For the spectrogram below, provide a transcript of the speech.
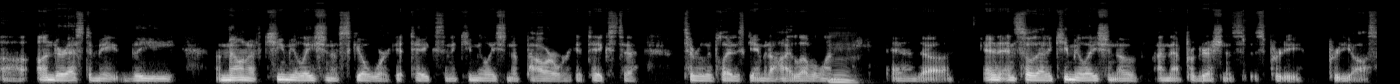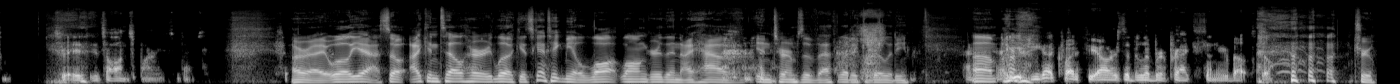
uh, underestimate the amount of accumulation of skill work it takes and accumulation of power work it takes to to really play this game at a high level, and mm. and uh, and and so that accumulation of and that progression is, is pretty pretty awesome. So it, it's awe inspiring sometimes. All right. Well, yeah. So I can tell her, look, it's going to take me a lot longer than I have in terms of athletic ability. Um, you, you, got quite a few hours of deliberate practice under your belt. So true.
